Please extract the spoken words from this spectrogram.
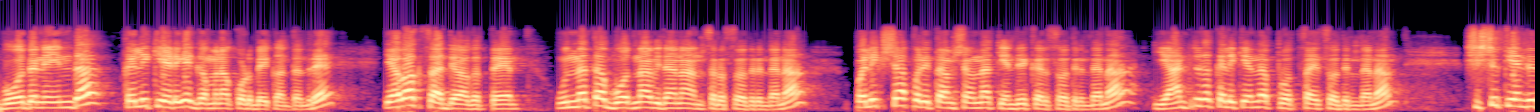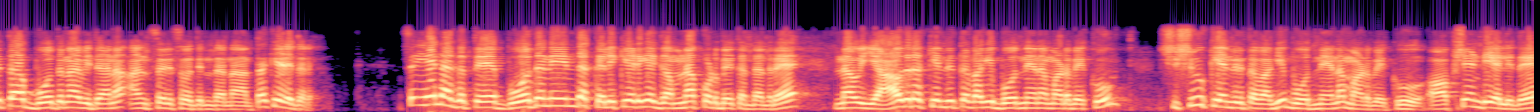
ಬೋಧನೆಯಿಂದ ಕಲಿಕೆಯೆಡೆಗೆ ಗಮನ ಕೊಡ್ಬೇಕಂತಂದ್ರೆ ಯಾವಾಗ ಸಾಧ್ಯವಾಗುತ್ತೆ? ಉನ್ನತ ಬೋಧನಾ ವಿಧಾನ ಅನುಸರಿಸೋದ್ರಿಂದನ, ಪರೀಕ್ಷಾ ಫಲಿತಾಂಶವನ್ನ ಕೇಂದ್ರೀಕರಿಸೋದ್ರಿಂದನ, ಯಾಂತ್ರಿಕ ಕಲಿಕೆಯನ್ನ ಪ್ರೋತ್ಸಾಹಿಸೋದ್ರಿಂದನ, ಶಿಶು ಕೇಂದ್ರಿತ ಬೋಧನಾ ವಿಧಾನ ಅನುಸರಿಸೋದ್ರಿಂದನ ಅಂತ ಕೇಳಿದ್ದಾರೆ. ಸೊ ಏನಾಗುತ್ತೆ? ಬೋಧನೆಯಿಂದ ಕಲಿಕೆಯೆಡೆಗೆ ಗಮನ ಕೊಡ್ಬೇಕಂತಂದ್ರೆ ನಾವು ಯಾವ್ದರ ಕೇಂದ್ರಿತವಾಗಿ ಬೋಧನೆಯನ್ನ ಮಾಡಬೇಕು? ಶಿಶು ಕೇಂದ್ರಿತವಾಗಿ ಬೋಧನೆಯನ್ನ ಮಾಡಬೇಕು. ಆಪ್ಷನ್ ಡಿ ಅಲ್ಲಿದೆ.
